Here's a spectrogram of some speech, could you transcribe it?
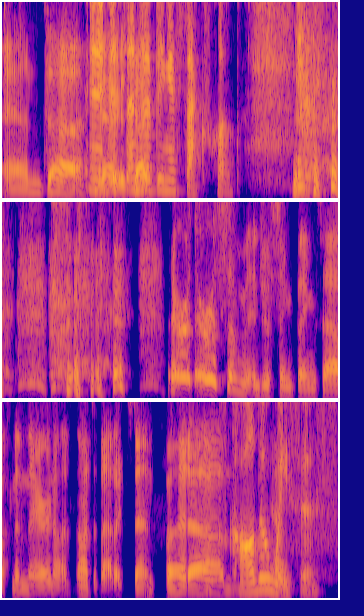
And uh and it know, just ended up being a sex club there there was some interesting things happening there. Not not to that extent, but um, it's called Oasis.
